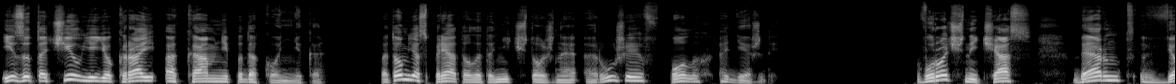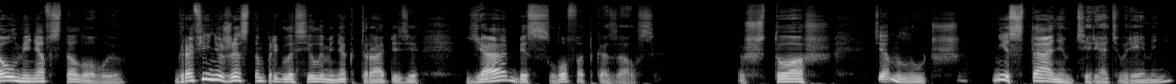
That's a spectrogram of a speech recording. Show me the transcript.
и заточил ее край о камни подоконника. Потом я спрятал это ничтожное оружие в полах одежды. В урочный час Бернт ввел меня в столовую. Графиня жестом пригласила меня к трапезе. Я без слов отказался. Что ж, тем лучше. Не станем терять времени.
